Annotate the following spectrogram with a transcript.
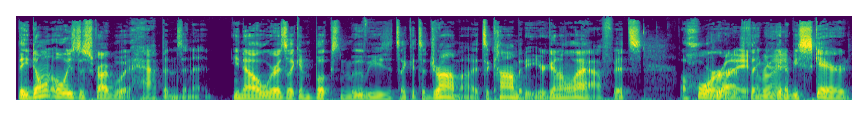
They don't always describe what happens in it. You know, whereas like in books and movies, it's like it's a drama, it's a comedy, you're gonna laugh. It's a horror Right, thing, you're gonna be scared.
